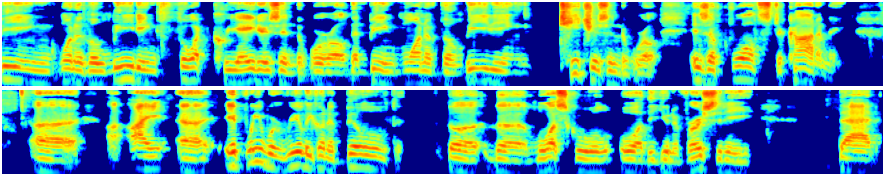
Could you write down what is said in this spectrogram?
being one of the leading thought creators in the world and being one of the leading teachers in the world is a false dichotomy. Uh, I, uh, if we were really going to build the the law school or the university that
